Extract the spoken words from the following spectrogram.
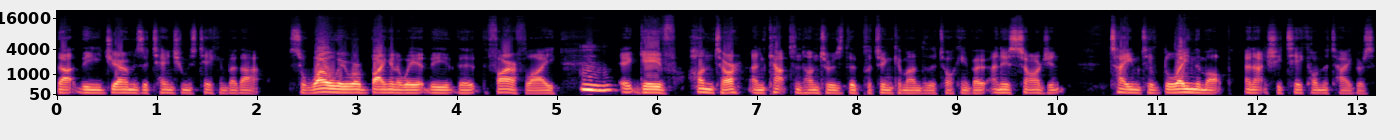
that the Germans' attention was taken by that. So while they were banging away at the, the, the Firefly, Mm. it gave Hunter, and Captain Hunter is the platoon commander they're talking about, and his sergeant time to line them up and actually take on the Tigers.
